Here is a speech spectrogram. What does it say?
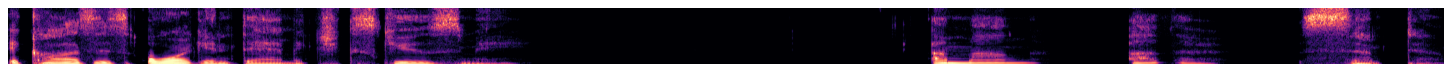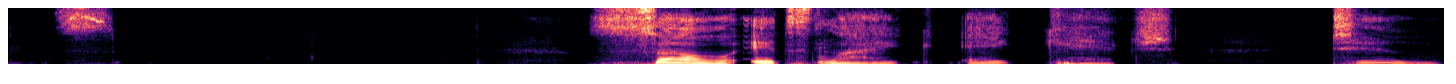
It causes organ damage, excuse me, among other symptoms. So it's like a catch to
